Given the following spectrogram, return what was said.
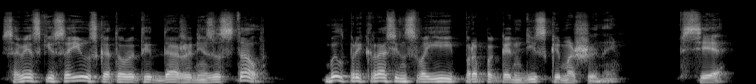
Советский Союз, который ты даже не застал, был прекрасен своей пропагандистской машиной. Все,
